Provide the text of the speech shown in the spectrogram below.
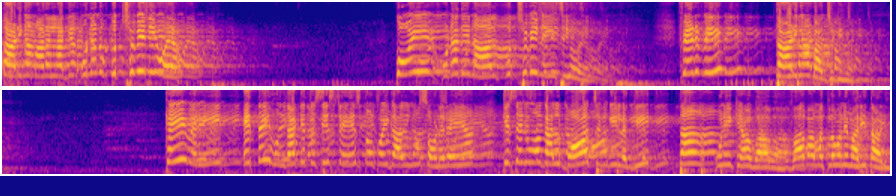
ਤਾੜੀਆਂ ਮਾਰਨ ਲੱਗ ਗਏ, ਉਹਨਾਂ ਨੂੰ ਕੁਝ ਵੀ ਨਹੀਂ ਹੋਇਆ। ਕੋਈ ਉਹਨਾਂ ਦੇ ਨਾਲ ਕੁਝ ਵੀ ਨਹੀਂ ਸੀ ਹੋਇਆ। ਵੱਜ ਗਈਆਂ। ਕਈ ਵਾਰੀ ਇਦਾਂ ਹੀ ਹੁੰਦਾ ਕਿ ਤੁਸੀਂ ਸਟੇਜ ਤੋਂ ਕੋਈ ਗੱਲ ਨੂੰ ਸੁਣ ਰਹੇ ਆ, ਕਿਸੇ ਨੂੰ ਉਹ ਗੱਲ ਬਹੁਤ ਚੰਗੀ ਲੱਗੀ, ਤਾਂ ਉਹਨੇ ਕਿਹਾ, ਵਾਹ ਵਾਹ ਵਾਹ ਵਾਹ, ਮਤਲਬ ਉਹਨੇ ਮਾਰੀ ਤਾੜੀ।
